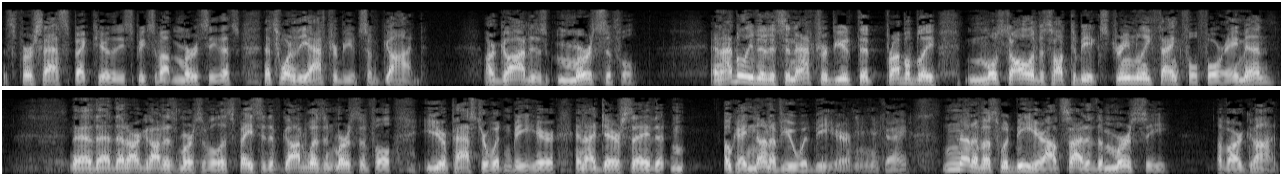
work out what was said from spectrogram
This first aspect here that he speaks about mercy, that's, that's one of the attributes of God. Our God is merciful. And I believe that it's an attribute that probably most all of us ought to be extremely thankful for. Amen? That, that our God is merciful. Let's face it, if God wasn't merciful, your pastor wouldn't be here, and I dare say that, okay, none of you would be here, okay? None of us would be here outside of the mercy of our God.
